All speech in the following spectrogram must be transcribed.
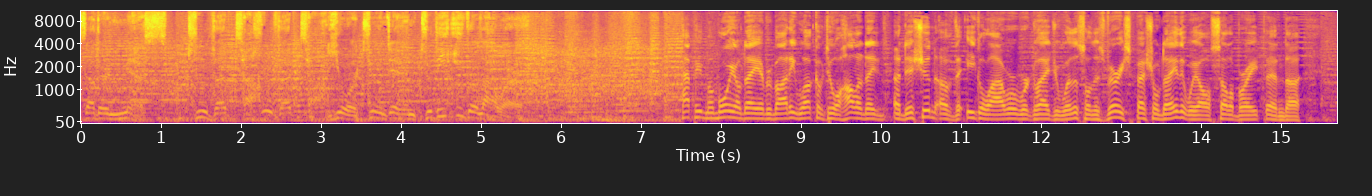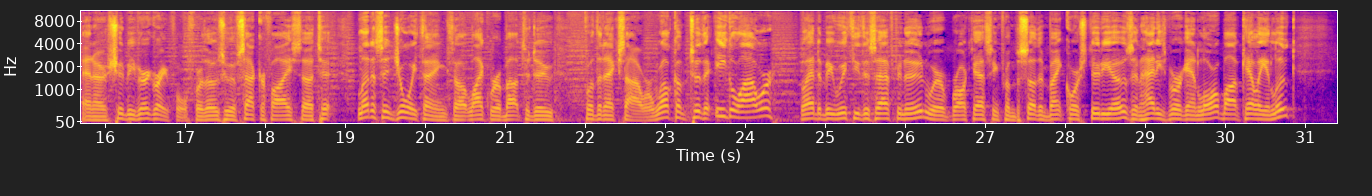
Southern Miss to the top. To the top. You're tuned in to the Eagle Hour. Happy Memorial Day, everybody. Welcome to a holiday edition of the Eagle Hour. We're glad you're with us on this very special day that we all celebrate and uh, and uh, should be very grateful for those who have sacrificed uh, to let us enjoy things uh, like we're about to do for the next hour. Welcome to the Eagle Hour. Glad to be with you this afternoon. We're broadcasting from the Southern Bancorp Studios in Hattiesburg and Laurel. Bob Kelly and Luke.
